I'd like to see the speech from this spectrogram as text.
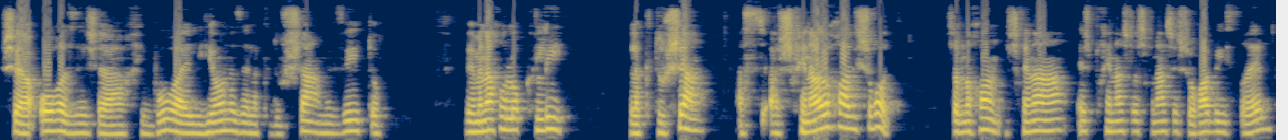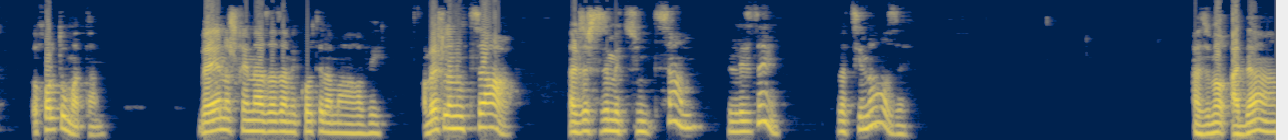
שהאור הזה, שהחיבור העליון הזה לקדושה מביא איתו. ואם אנחנו לא כלי לקדושה, השכינה לא יכולה לשרות. עכשיו נכון, השכינה, יש בחינה של השכינה ששורה בישראל בכל טומאתם, ואין השכינה זזה מכותל המערבי. אבל יש לנו צער על זה שזה מצומצם לזה, לצינור הזה. אז אומר, אדם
